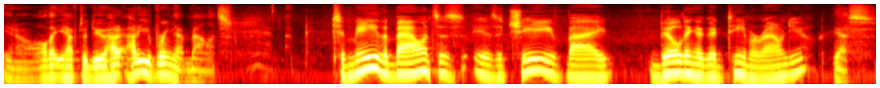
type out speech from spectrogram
you know all that you have to do? How, how do you bring that balance? To me, the balance is is achieved by building a good team around you. Yes.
